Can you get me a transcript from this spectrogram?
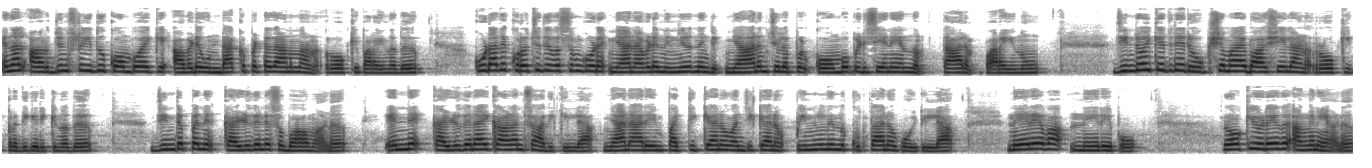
എന്നാൽ അർജുൻ ശ്രീതു കോംബോയ്ക്ക് അവിടെ ഉണ്ടാക്കപ്പെട്ടതാണെന്നാണ് റോക്കി പറയുന്നത്. കൂടാതെ കുറച്ചു ദിവസം കൂടെ ഞാൻ അവിടെ നിന്നിരുന്നെങ്കിൽ ഞാനും ചിലപ്പോൾ കോംബോ പിടിച്ചേനെയെന്നും താരം പറയുന്നു. ജിൻഡോയ്ക്കെതിരെ രൂക്ഷമായ ഭാഷയിലാണ് റോക്കി പ്രതികരിക്കുന്നത്. ജിൻഡപ്പന് കഴുകന്റെ സ്വഭാവമാണ്. എന്നെ കഴുകനായി കാണാൻ സാധിക്കില്ല. ഞാൻ ആരെയും പറ്റിക്കാനോ വഞ്ചിക്കാനോ പിന്നിൽ നിന്ന് കുത്താനോ പോയിട്ടില്ല. നേരെ വാ നേരെ പോ. റോക്കിയുടേത് അങ്ങനെയാണ്.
